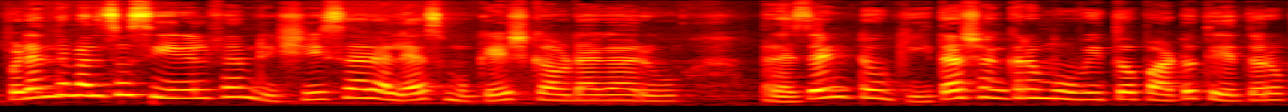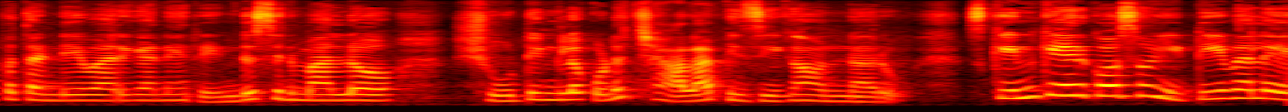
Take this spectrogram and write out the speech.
ఇప్పుడంత Manasu serial fame Rishi sir alias Mukesh Gowda గారు. ప్రజెంట్ గీతా శంకర్ మూవీతో పాటు తీర్థరూప తండేవారి అనే రెండు సినిమాల్లో షూటింగ్లో కూడా చాలా బిజీగా ఉన్నారు. స్కిన్ కేర్ కోసం ఇటీవలే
